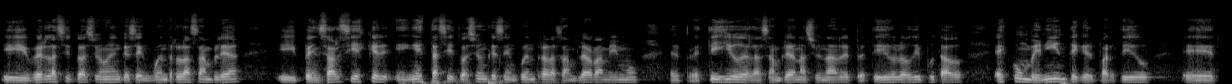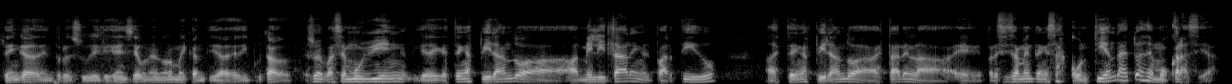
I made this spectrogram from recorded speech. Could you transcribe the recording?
y ver la situación en que se encuentra la Asamblea y pensar si es que en esta situación que se encuentra la Asamblea ahora mismo, el prestigio de la Asamblea Nacional, el prestigio de los diputados, es conveniente que el partido eh, tenga dentro de su dirigencia una enorme cantidad de diputados. Eso me parece muy bien, que, estén aspirando a, militar en el partido, a estén aspirando a estar en la, eh, precisamente en esas contiendas. Esto es democracia.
